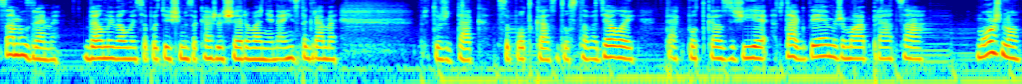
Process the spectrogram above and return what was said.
Samozrejme, veľmi, veľmi sa poteším za každé šerovanie na Instagrame pretože tak sa podcast dostáva ďalej, tak podcast žije a tak viem, že moja práca možno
